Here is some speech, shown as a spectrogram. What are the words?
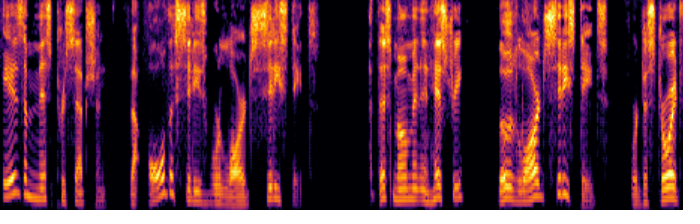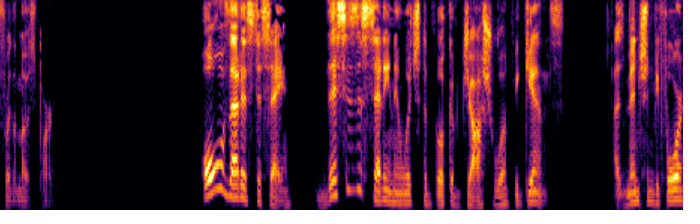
is a misperception that all the cities were large city states. At this moment in history, those large city states were destroyed for the most part. All of that is to say, this is the setting in which the book of Joshua begins. As mentioned before,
